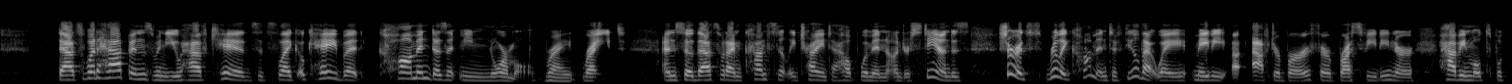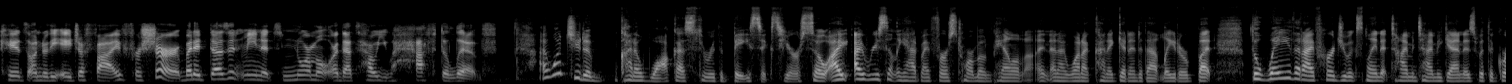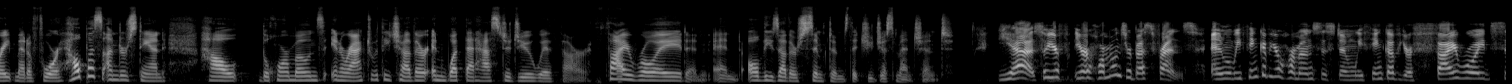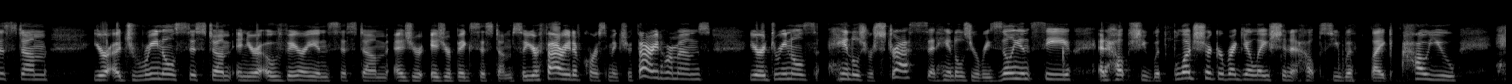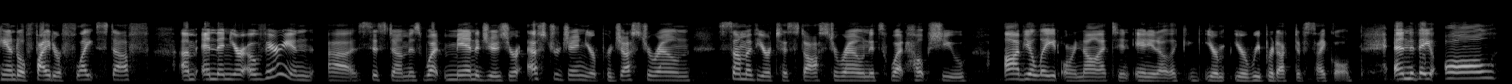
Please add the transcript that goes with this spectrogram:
that's what happens when you have kids. It's like, okay, but common doesn't mean normal. Right. Right. And so that's what I'm constantly trying to help women understand is sure, it's really common to feel that way maybe uh, after birth or breastfeeding or having multiple kids under the age of five for sure. But it doesn't mean it's normal or that's how you have to live. I want you to kind of walk us through the basics here. So I, I recently had my first hormone panel and, and I want to kind of get into that later. But the way that I've heard you explain it time and time again is with a great Help us understand how the hormones interact with each other and what that has to do with our thyroid and, and all these other symptoms that you just mentioned. Yeah, so your your hormones are best friends. And when we think of your hormone system, we think of your thyroid system, your adrenal system and your ovarian system as your is your big system. So your thyroid of course makes your thyroid hormones, your adrenals handles your stress, it handles your resiliency, it helps you with blood sugar regulation, it helps you with like how you handle fight or flight stuff. Um, and then your ovarian uh, system is what manages your estrogen, your progesterone, some of your testosterone. It's what helps you ovulate or not and, and you know like your your reproductive cycle and they all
